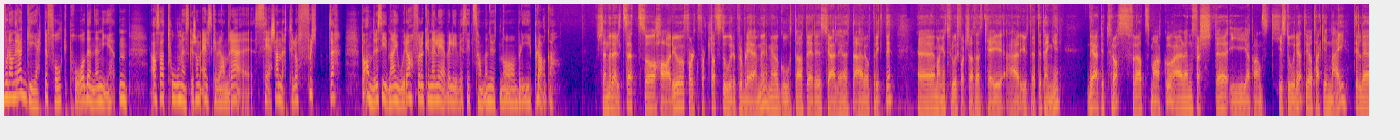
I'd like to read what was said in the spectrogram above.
hvordan reagerte folk på denne nyheten? Altså at to mennesker som elsker hverandre, ser seg nødt til å flytte på andre siden av jorda for å kunne leve livet sitt sammen uten å bli plaga. Generelt sett så har jo folk fortsatt store problemer med å godta at deres kjærlighet er oppriktig. Eh, mange tror fortsatt at Kay er ute etter penger. Det er til tross for at Mako er den første i japansk historie til å takke nei til det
